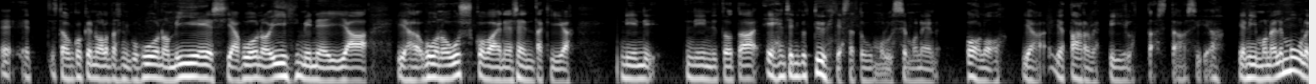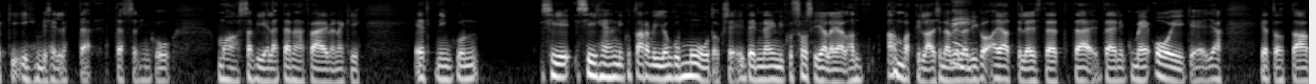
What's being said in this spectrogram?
että sitä on kokenut olevansa niin huono mies ja huono ihminen ja, ja huono uskovainen sen takia. Niin, niin, niin tota, eihän se niin tyhjästä tule mulle semmoinen olo ja, ja tarve piilottaa sitä asiaa. Ja niin monelle muullekin ihmiselle että tässä niin maassa vielä tänä päivänäkin. Että niin kuin si- siihen niin tarvii jonkun muutoksen. Itse näin niin sosiaalialan ammattilaisena vielä niin ajattelee sitä, että tämä, tämä ei niin mene oikein. Ja, ja tota,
